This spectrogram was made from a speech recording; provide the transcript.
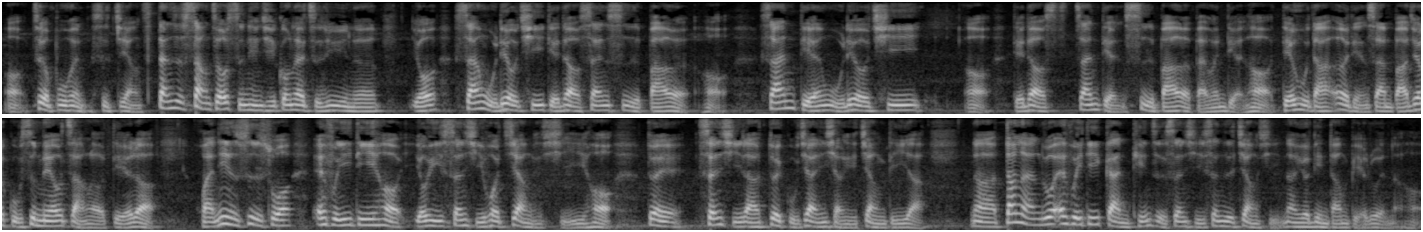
哦，这个部分是这样子。但是上周十年期公债殖率呢，由三五六七跌到三四八二，哈，三点五六七。哦，跌到三点四八二百分点，哈，跌幅达二点三八，就股市没有涨了，跌了。反应是说，FED 哈，由于升息或降息，哈，对升息啦，对股价影响也降低啊。那当然，如果 FED 敢停止升息，甚至降息，那又另当别论了，哈。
